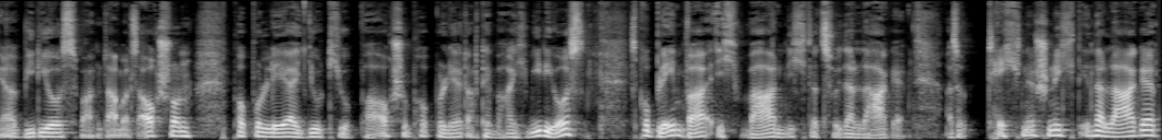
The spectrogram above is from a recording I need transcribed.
Ja, Videos waren damals auch schon populär, YouTube war auch schon populär, dachte, mache ich Videos. Das Problem war, ich war nicht dazu in der Lage. Also technisch nicht in der Lage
